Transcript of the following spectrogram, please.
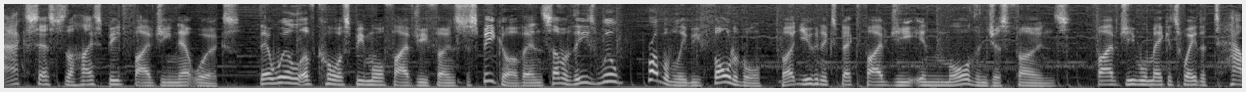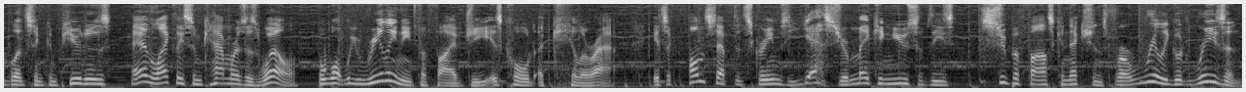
access to the high speed 5G networks. There will, of course, be more 5G phones to speak of, and some of these will probably be foldable, but you can expect 5G in more than just phones. 5G will make its way to tablets and computers, and likely some cameras as well. But what we really need for 5G is called a killer app. It's a concept that screams, yes, you're making use of these super fast connections for a really good reason.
